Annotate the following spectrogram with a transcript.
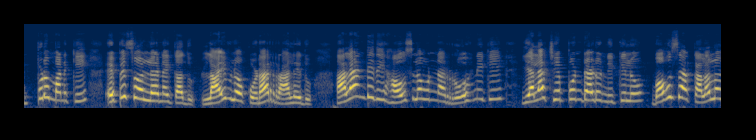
ఎప్పుడు మనకి ఎపిసోడ్లోనే కాదు లైవ్లో కూడా రాలేదు. అలాంటిది హౌస్లో ఉన్న రోహిణికి ఎలా చెప్పుంటాడు నిఖిల్? బహుశా కలలో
